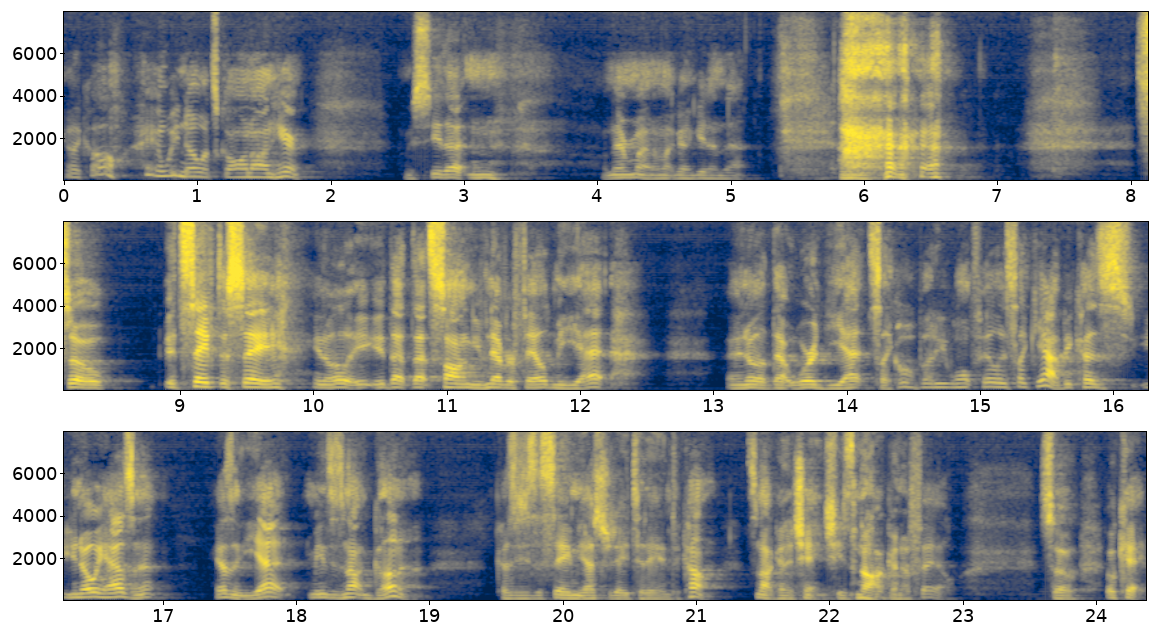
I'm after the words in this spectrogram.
You're like, oh, hey, we know what's going on here. We see that in, well, never mind, I'm not going to get into that. so it's safe to say, you know, that, that song, You've Never Failed Me Yet. I know that word yet, it's like, oh, but he won't fail. It's like, yeah, because you know he hasn't. He hasn't yet. It means he's not gonna, because he's the same yesterday, today, and to come. It's not gonna change. He's not gonna fail. So, okay.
